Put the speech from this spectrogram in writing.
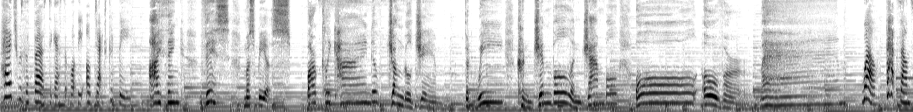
Hedge was the first to guess at what the object could be. I think this must be a sparkly kind of jungle gym that we can jimble and jamble all over, man. Well, that sounds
